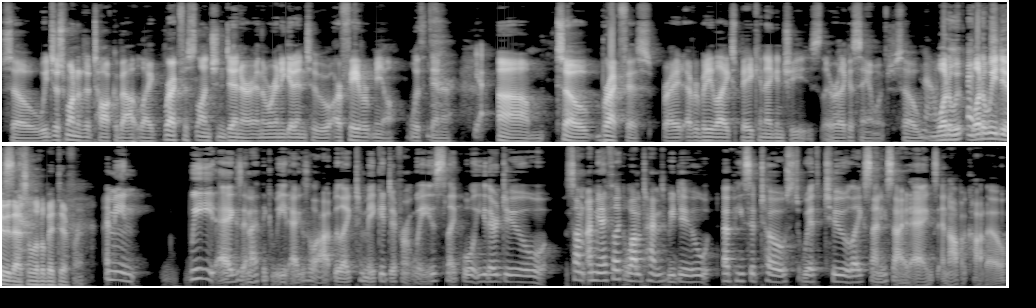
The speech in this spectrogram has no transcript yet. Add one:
So we just wanted to talk about like breakfast, lunch, and dinner, and then we're going to get into our favorite meal with dinner. Yeah. Um, so breakfast, right? Everybody likes bacon, egg, and cheese. They're like a sandwich. So Now what do we eat egg what do and we do cheese. that's a little bit different? I mean, we eat eggs, and I think we eat eggs a lot. We like to make it different ways. Like we'll either do some. I mean, I feel like a lot of times we do a piece of toast with two like sunny side eggs and avocado.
